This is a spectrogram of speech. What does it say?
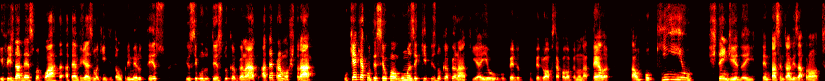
e fiz da décima quarta até a vigésima quinta. Então, o primeiro terço e o segundo terço do campeonato, até para mostrar o que é que aconteceu com algumas equipes no campeonato. E aí o, o Pedro, o Pedro Alves está colocando na tela, tá um pouquinho estendido aí, tentar centralizar pronto.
